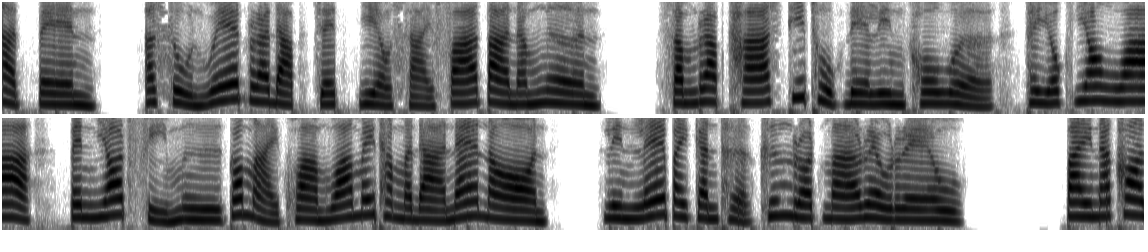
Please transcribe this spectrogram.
อาจเป็น อสูรเวทระดับเจ็ดเหยี่ยวสายฟ้าตาน้ำเงิน สำหรับคาสที่ถูกเดลินโคเวอร์ ทยกย่องว่า เป็นยอดฝีมือก็หมายความว่าไม่ธรรมดาแน่นอน ลินเล่ไปกันเถอะขึ้นรถม้าเร็วๆ ไปนคร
